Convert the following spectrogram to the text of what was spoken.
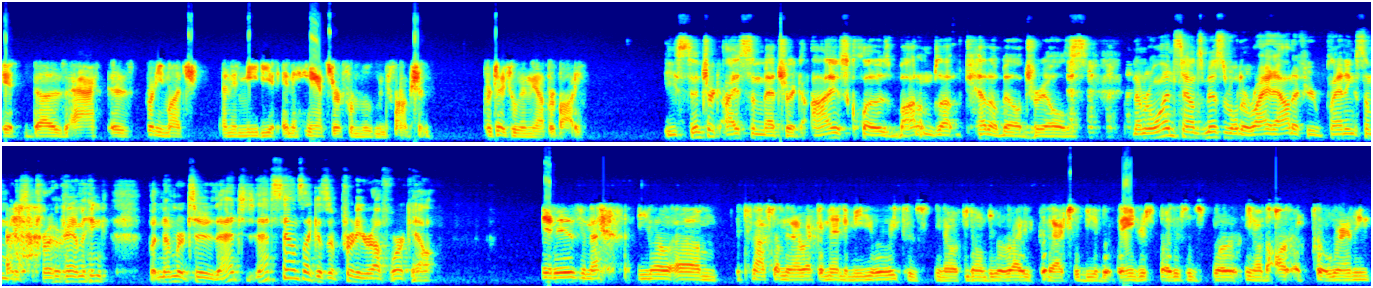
it does act as pretty much an immediate enhancer for movement function, particularly in the upper body. Eccentric isometric, eyes closed, bottoms up kettlebell drills. number one sounds miserable to write out if you're planning somebody's programming, but number two, that that sounds like it's a pretty rough workout. It is, and I, you know, um, it's not something I recommend immediately because you know if you don't do it right, it could actually be a bit dangerous. But this is where you know the art of programming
